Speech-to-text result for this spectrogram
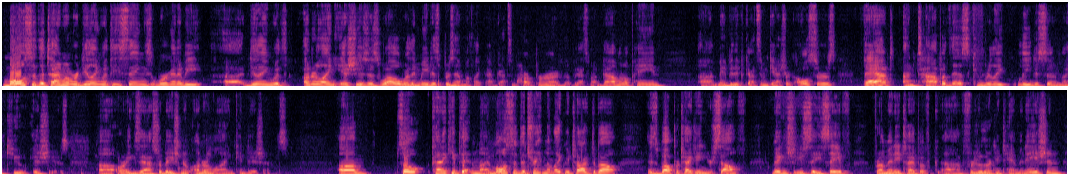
most of the time when we're dealing with these things, we're going to be uh, dealing with underlying issues as well, where they may just present with, like, I've got some heartburn, or I've got some abdominal pain, uh, maybe they've got some gastric ulcers. That, on top of this, can really lead to some acute issues uh, or exacerbation of underlying conditions. Um, so, kind of keep that in mind. Most of the treatment, like we talked about, is about protecting yourself, making sure you stay safe from any type of uh, further contamination,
